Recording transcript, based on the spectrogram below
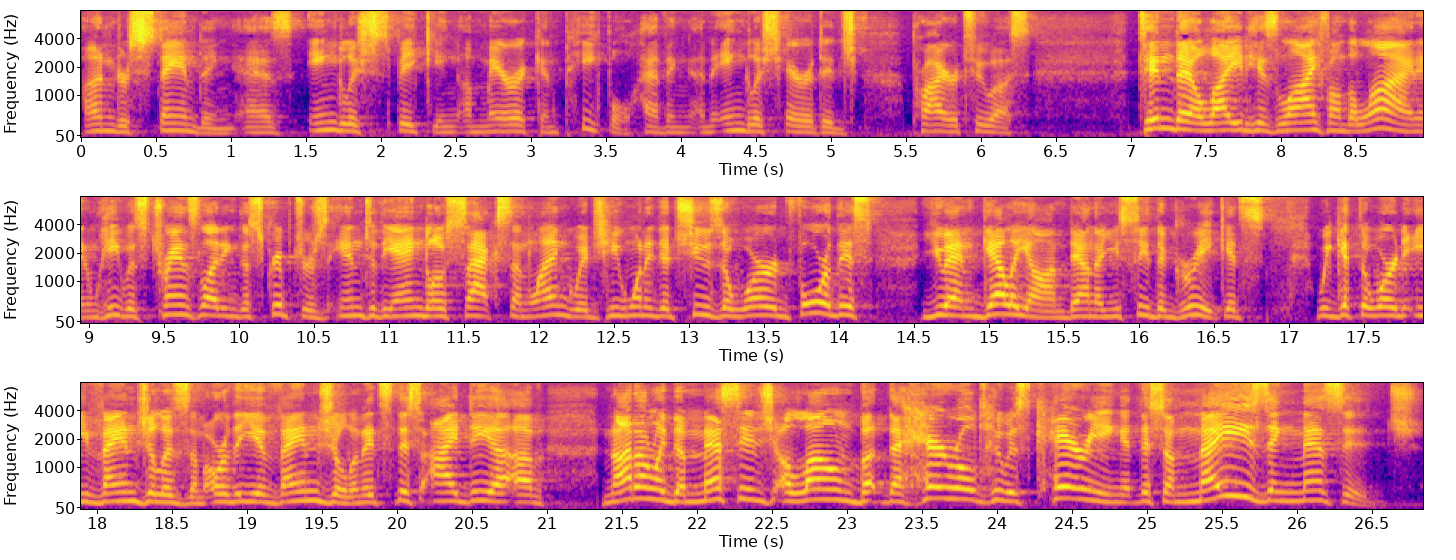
understanding as English speaking American people having an English heritage prior to us. Tyndale laid his life on the line, and he was translating the scriptures into the Anglo Saxon language. He wanted to choose a word for this euangelion down there. You see the Greek. It's, we get the word evangelism or the evangel, and it's this idea of not only the message alone, but the herald who is carrying it, this amazing message.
